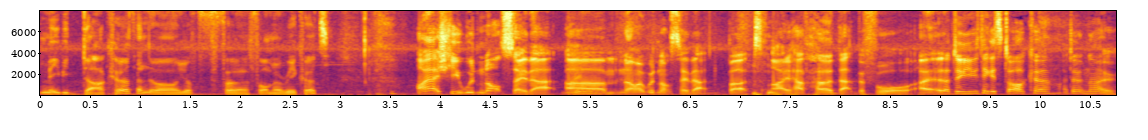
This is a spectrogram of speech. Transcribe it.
maybe darker than uh, your f- former records? I actually would not say that. Um, no, I would not say that. But I have heard that before. I, do you think it's darker? I don't know.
